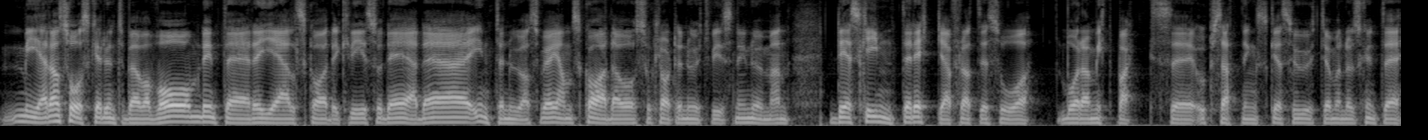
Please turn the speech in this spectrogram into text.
mer än så ska det inte behöva vara om det inte är rejäl skadekris och det är det inte nu. Alltså vi har en skada och såklart en utvisning nu men det ska inte räcka för att det är så våra mittbacks uppsättning ska se ut. Jag menar det ska inte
